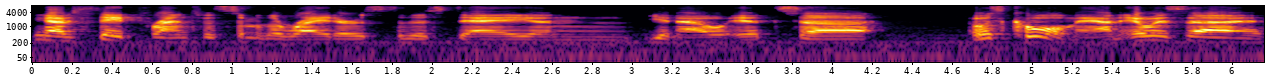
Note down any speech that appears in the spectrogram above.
you know, I've stayed friends with some of the writers to this day, and you know, it's uh, it was cool, man. It was uh,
